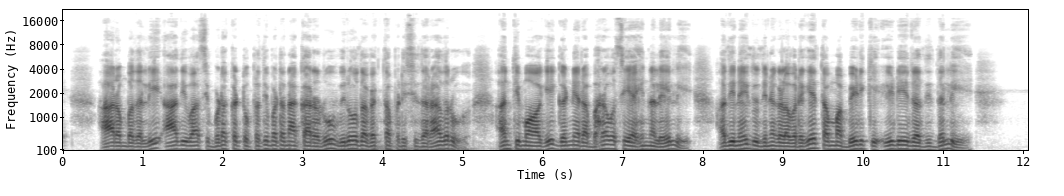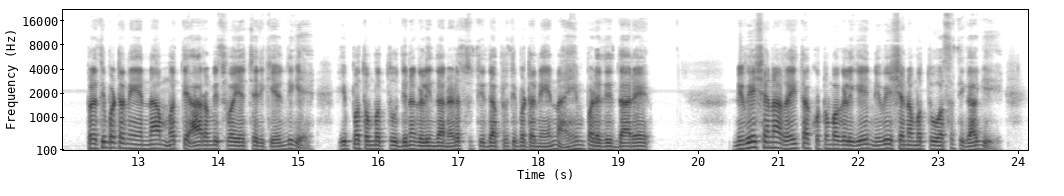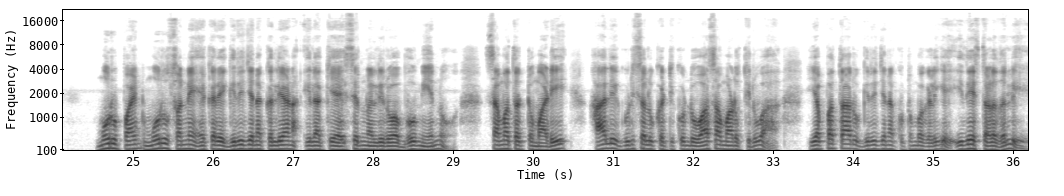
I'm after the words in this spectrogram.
ಆರಂಭದಲ್ಲಿ ಆದಿವಾಸಿ ಬುಡಕಟ್ಟು ಪ್ರತಿಭಟನಾಕಾರರು ವಿರೋಧ ವ್ಯಕ್ತಪಡಿಸಿದರಾದರೂ ಅಂತಿಮವಾಗಿ ಗಣ್ಯರ ಭರವಸೆಯ ಹಿನ್ನೆಲೆಯಲ್ಲಿ ಹದಿನೈದು ದಿನಗಳವರೆಗೆ ತಮ್ಮ ಬೇಡಿಕೆ ಈಡೇರದಿದ್ದಲ್ಲಿ ಪ್ರತಿಭಟನೆಯನ್ನು ಮತ್ತೆ ಆರಂಭಿಸುವ ಎಚ್ಚರಿಕೆಯೊಂದಿಗೆ ಇಪ್ಪತ್ತೊಂಬತ್ತು ದಿನಗಳಿಂದ ನಡೆಸುತ್ತಿದ್ದ ಪ್ರತಿಭಟನೆಯನ್ನು ಹಿಂಪಡೆದಿದ್ದಾರೆ. ನಿವೇಶನ ರಹಿತ ಕುಟುಂಬಗಳಿಗೆ ನಿವೇಶನ ಮತ್ತು ವಸತಿಗಾಗಿ ಮೂರು ಪಾಯಿಂಟ್ ಮೂರು ಸೊನ್ನೆ ಎಕರೆ ಗಿರಿಜನ ಕಲ್ಯಾಣ ಇಲಾಖೆಯ ಹೆಸರಿನಲ್ಲಿರುವ ಭೂಮಿಯನ್ನು ಸಮತಟ್ಟು ಮಾಡಿ ಹಾಲಿ ಗುಡಿಸಲು ಕಟ್ಟಿಕೊಂಡು ವಾಸ ಮಾಡುತ್ತಿರುವ ಎಪ್ಪತ್ತಾರು ಗಿರಿಜನ ಕುಟುಂಬಗಳಿಗೆ ಇದೇ ಸ್ಥಳದಲ್ಲಿ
